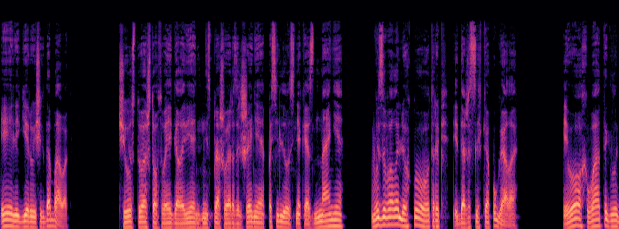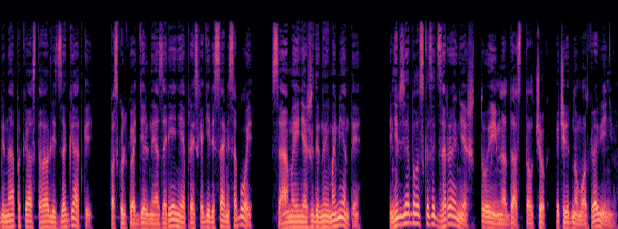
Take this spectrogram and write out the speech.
и легирующих добавок. Чувствуя, что в твоей голове, не спрашивая разрешения, поселилось некое знание, вызывало легкую отрыбь и даже слегка пугало. Его охват и глубина пока оставались загадкой, поскольку отдельные озарения происходили сами собой, самые неожиданные моменты. И нельзя было сказать заранее, что именно даст толчок к очередному откровению.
